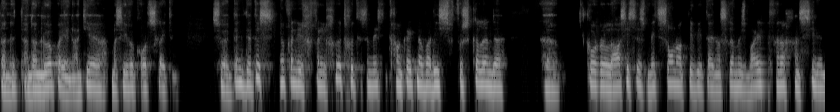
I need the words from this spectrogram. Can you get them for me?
dan dan, dan loop hy en dan jy 'n massiewe kortsluiting. So ek dink dit is een van die van die groot goed as mense gaan kyk na wat die verskillende uh korrelasies is met sonaktiwiteit dan sal mens baie vinnig gaan sien en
